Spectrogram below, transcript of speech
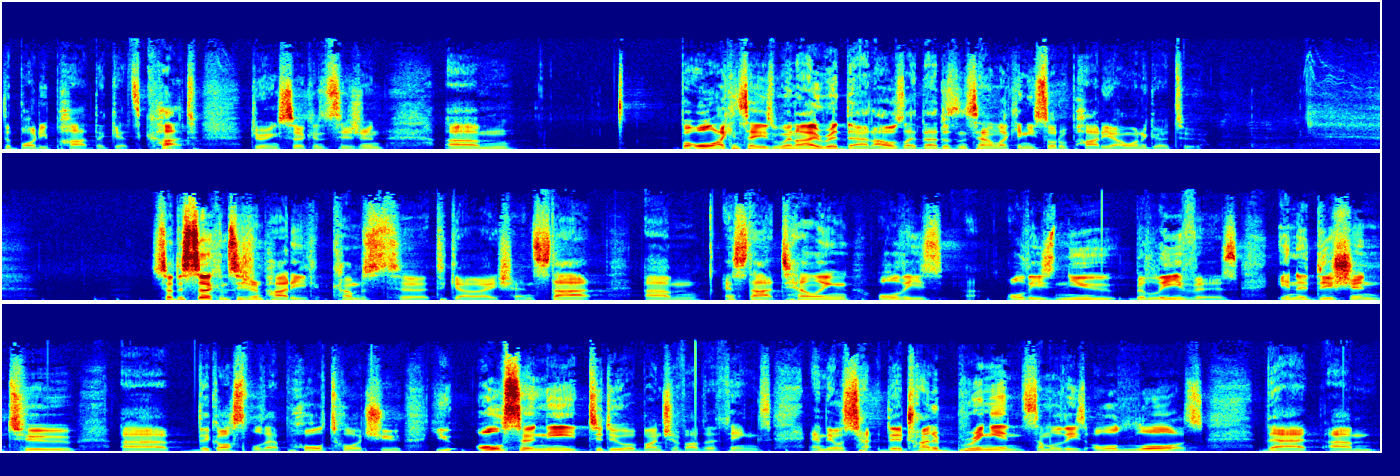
the body part that gets cut during circumcision. Um, but all I can say is when I read that, I was like, that doesn't sound like any sort of party I want to go to. So the circumcision party comes to, to Galatia and start, um, and start telling all these, uh, all these new believers, in addition to uh, the gospel that Paul taught you, you also need to do a bunch of other things. And they was, they're trying to bring in some of these old laws that, um,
